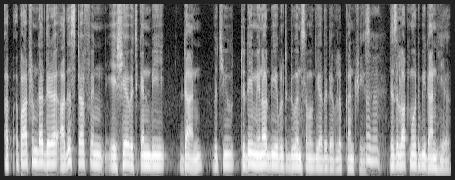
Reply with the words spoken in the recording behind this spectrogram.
apart from that, there are other stuff in Asia which can be done, which you today may not be able to do in some of the other developed countries. Mm-hmm. There's a lot more to be done here.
